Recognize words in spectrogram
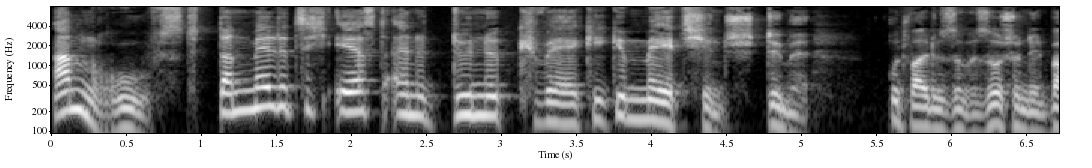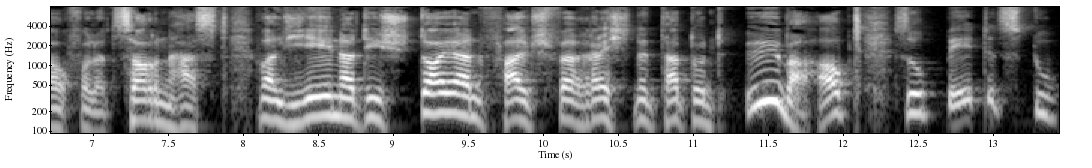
anrufst, dann meldet sich erst eine dünne, quäkige Mädchenstimme – und weil du sowieso schon den Bauch voller Zorn hast, weil jener die Steuern falsch verrechnet hat und überhaupt, so betest du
